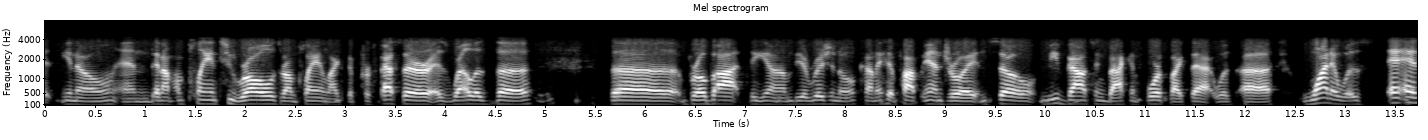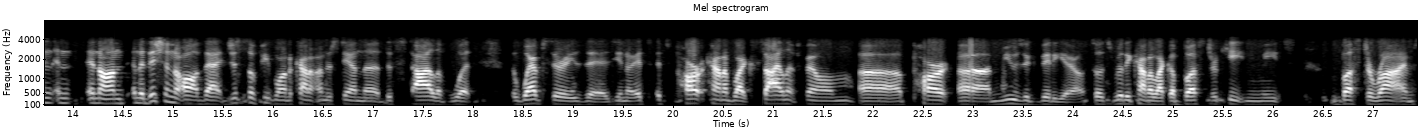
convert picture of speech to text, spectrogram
it, you know, and then I'm, I'm playing two roles, where I'm playing like the professor as well as the the robot, the um the original kind of hip hop android, and so me bouncing back and forth like that was uh one it was and and and on in addition to all that, just so people want to kind of understand the the style of what the web series is, you know, it's it's part kind of like silent film, uh, part uh, music video. So it's really kind of like a Buster Keaton meets Busta Rhymes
